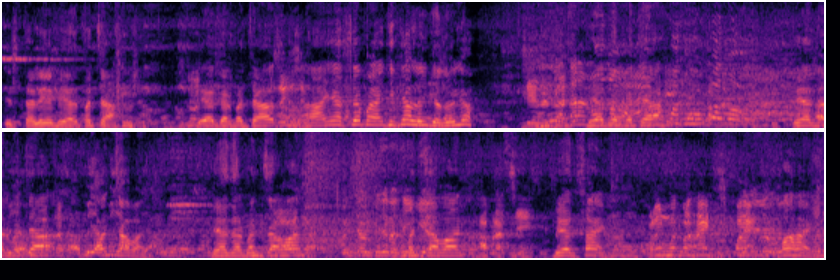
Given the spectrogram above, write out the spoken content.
પિસ્તાલીસ બે હજાર પચાસ બે હજાર પચાસ હા અહીંયા છે પણ અહીંથી ક્યાં લઈ ગયો જોઈ લો બે હજાર પચાસ બે હજાર પચાસ પંચાવન બે હજાર પંચાવન પંચાવન બે હજાર સાઠ પાંસઠ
